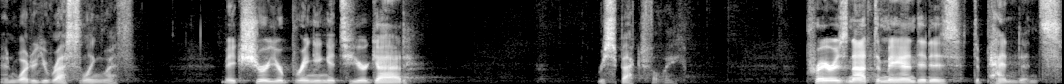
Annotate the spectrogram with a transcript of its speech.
And what are you wrestling with? Make sure you're bringing it to your God respectfully. Prayer is not demand, it is dependence.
